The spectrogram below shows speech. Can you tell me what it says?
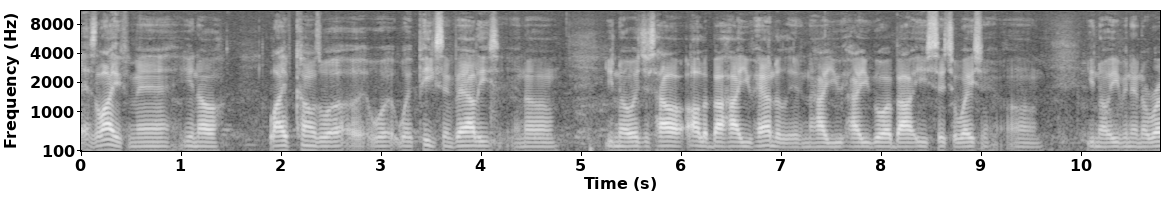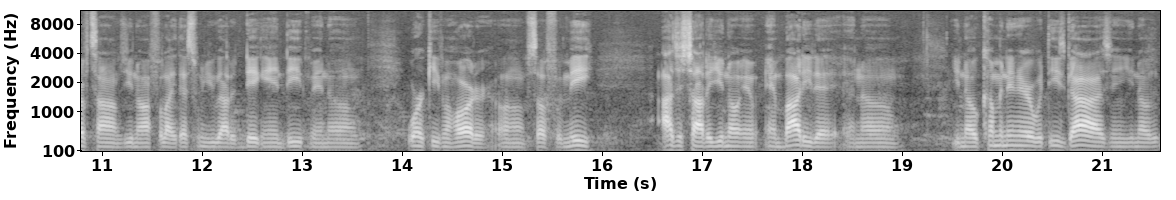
as life, man. You know, life comes with, uh, with, with peaks and valleys. And, um, you know, it's just how all about how you handle it and how you how you go about each situation. Um, you know, even in the rough times, you know, I feel like that's when you got to dig in deep and um, work even harder. Um, so for me, I just try to you know embody that and um, you know, coming in here with these guys and you know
